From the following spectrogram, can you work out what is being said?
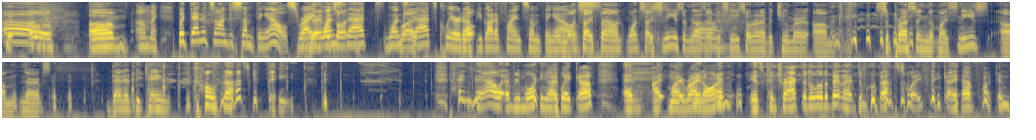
Oh. oh, um, Oh my! But then it's on to something else, right? Once on- that once right. that's cleared Well, up, you got to find something else. once I found, once I sneezed and realized I could sneeze, so I don't have a tumor um, suppressing the, my sneeze um, nerves. Then it became the colonoscopy. And now every morning I wake up and I, my right arm is contracted a little bit and I have to move out. So I think I have fucking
